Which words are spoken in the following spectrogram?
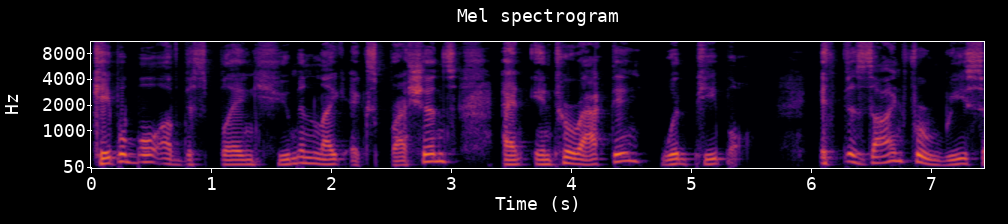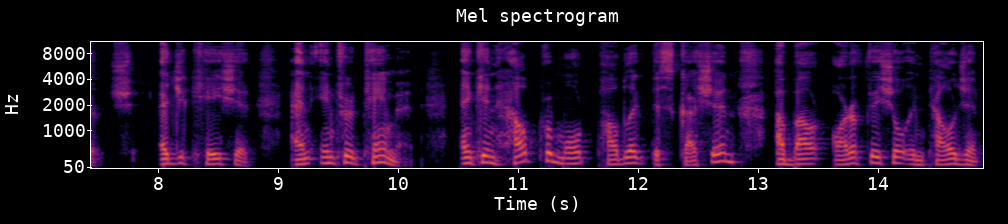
capable of displaying human-like expressions and interacting with people. It's designed for research, education, and entertainment and can help promote public discussion about artificial intelligence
